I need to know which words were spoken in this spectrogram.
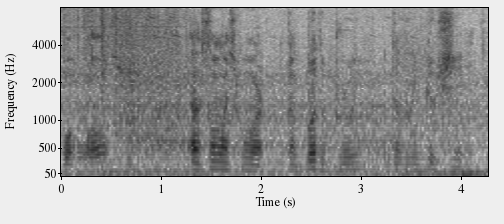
Whoa, whoa. Uh, so much more uh, bulletproof. It doesn't do shit.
